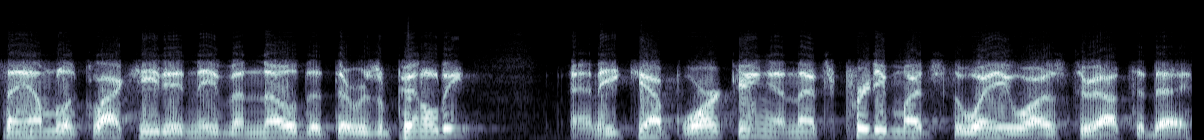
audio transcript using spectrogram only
Sam looked like he didn't even know that there was a penalty, and he kept working, and that's pretty much the way he was throughout the day.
